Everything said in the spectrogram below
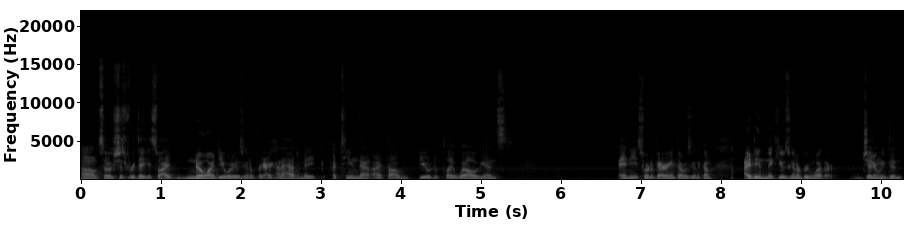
Um, so it's just ridiculous. So I had no idea what he was going to bring. I kind of had to make a team that I thought would be able to play well against any sort of variant that was going to come. I didn't think he was going to bring weather. Genuinely didn't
